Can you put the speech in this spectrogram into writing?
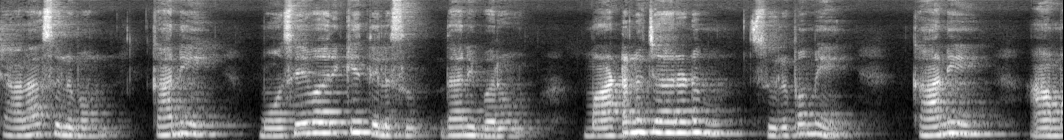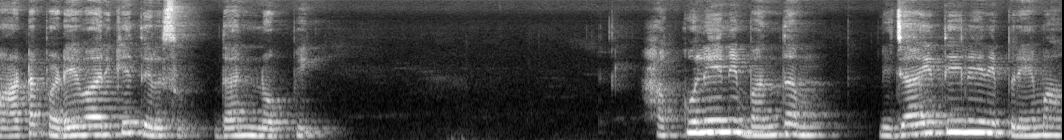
చాలా సులభం కానీ మోసేవారికే తెలుసు దాని బరువు. మాటలు జారడం సులభమే కానీ ఆ మాట పడేవారికే తెలుసు దాని నొప్పి. హక్కులేని బంధం నిజాయితీ లేని ప్రేమ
